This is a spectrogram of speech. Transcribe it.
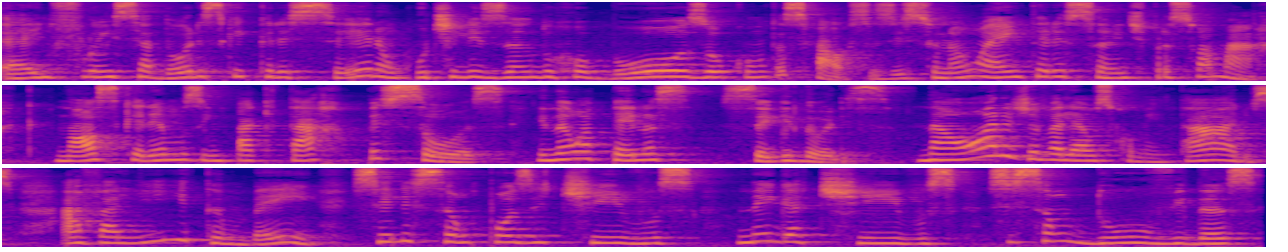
é, influenciadores que cresceram utilizando robôs ou contas falsas. Isso não é interessante para sua marca. Nós queremos impactar pessoas e não apenas seguidores. Na hora de avaliar os comentários, avalie também se eles são positivos, negativos, se são dúvidas,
